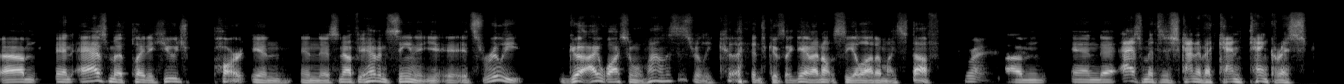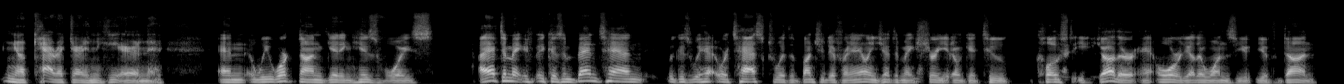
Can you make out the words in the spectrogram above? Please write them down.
Um, and Azimuth played a huge part in in this. Now, if you haven't seen it, it's really good. I watched them. Wow, this is really good because again, I don't see a lot of my stuff. Right. Um, and uh, is kind of a cantankerous, you know, character in here, and and we worked on getting his voice. I have to make because in Ben Ten, because we ha- we're tasked with a bunch of different aliens, you have to make sure you don't get too close to each other and, or the other ones you, you've done.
